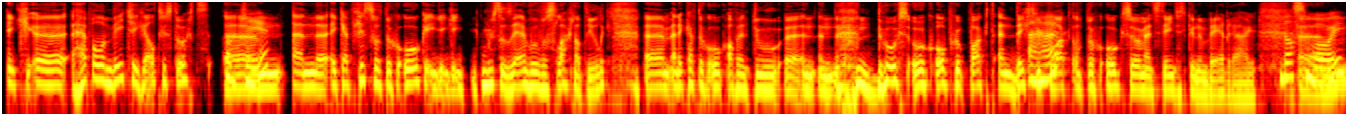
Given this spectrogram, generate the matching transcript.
Ik eh, heb al een beetje geld gestort. Oké. Ehm, en eh, ik heb gisteren toch ook, ik, ik, ik moest er zijn voor verslag natuurlijk. Ehm, en ik heb toch ook af en toe eh, een, een, een doos ook opgepakt en dichtgeplakt om toch ook zo mijn steentjes te kunnen bijdragen. Dat is Ehm, mooi.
